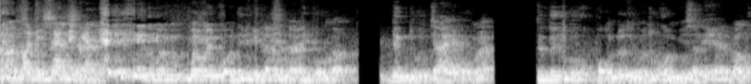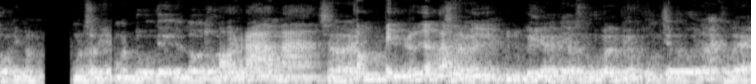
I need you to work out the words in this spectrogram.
audition ยังไงใช่คือมันมันเป็นคนที่มีลักษณะที่ผมแบบดึงดูดใจผมอะคือคือทุกผมรู้สึกว่าทุกคนมีเสน่ห์บางคนที่มันมันเสน่ห์มันโดดเด่นจนเราทนออไม่ไหวร่ามาใช่ต้องเป็นเรื่องแล้วคนนี้อืมหรืออย่างอย่างสมมติว่าอย่างผมเจอเบอร์หนายครั้งแรก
